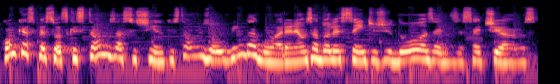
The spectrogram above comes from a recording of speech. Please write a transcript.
Como que as pessoas que estão nos assistindo, que estão nos ouvindo agora, né, os adolescentes de 12 a 17 anos,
